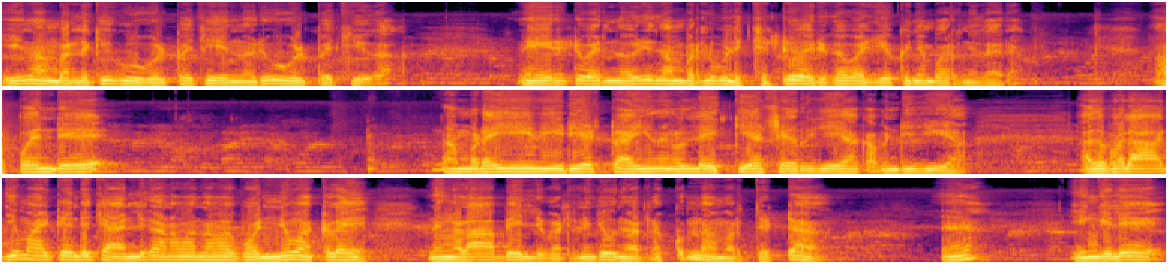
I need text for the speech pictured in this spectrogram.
ഈ നമ്പറിലേക്ക് ഗൂഗിൾ പേ ചെയ്യുന്നവർ ഗൂഗിൾ പേ ചെയ്യുക. നേരിട്ട് വരുന്നവർ ഈ നമ്പറിൽ വിളിച്ചിട്ട് വരിക വഴിയൊക്കെ ഞാൻ പറഞ്ഞു തരാം. അപ്പോൾ എന്റെ നമ്മുടെ ഈ വീഡിയോ ഇഷ്ടമായി നിങ്ങൾ ലൈക്ക് ചെയ്യുക ഷെയർ ചെയ്യുക കമന്റ് ചെയ്യുക. അതുപോലെ ആദ്യമായിട്ട് എന്റെ ചാനൽ കാണാൻ വന്ന പൊന്നു മക്കളെ നിങ്ങൾ ആ ബെല്ല് ബട്ടനും ചൂന്ന് ബട്ടനൊക്കെ ഒന്ന് അമർത്തിട്ടാ എന്നെ എങ്കിലേ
